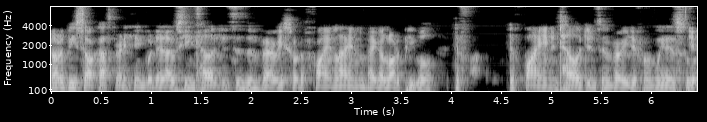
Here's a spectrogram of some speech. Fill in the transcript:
not to be sarcastic or anything, but obviously intelligence is a very sort of fine line. Like a lot of people def- define intelligence in very different ways. So Yeah.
